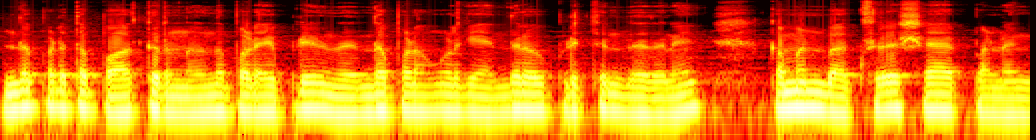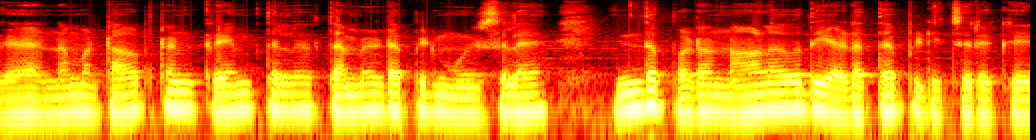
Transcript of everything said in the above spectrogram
இந்த படத்தை பார்த்துருந்தோம் இந்த படம் எப்படி இருந்தது இந்த படம் உங்களுக்கு எந்த அளவு பிடிச்சிருந்ததுன்னு கமெண்ட் பாக்ஸில் ஷேர் பண்ணுங்கள் நம்ம top ten crime thriller Tamil dubbing மூவிஸில் இந்த படம் நாலாவது இடத்த பிடிச்சிருக்கு.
